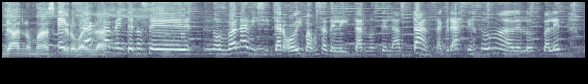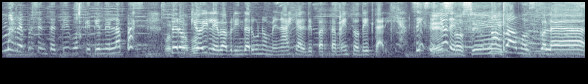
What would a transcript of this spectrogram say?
ya nomás quiero bailar. Exactamente, nos, eh, nos van a visitar hoy, vamos a deleitarnos de la danza, gracias a uno de los ballets más representativos que tiene La Paz, pero que hoy le va a brindar un homenaje al departamento de Tarija. Sí, señores, sí. nos vamos con la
